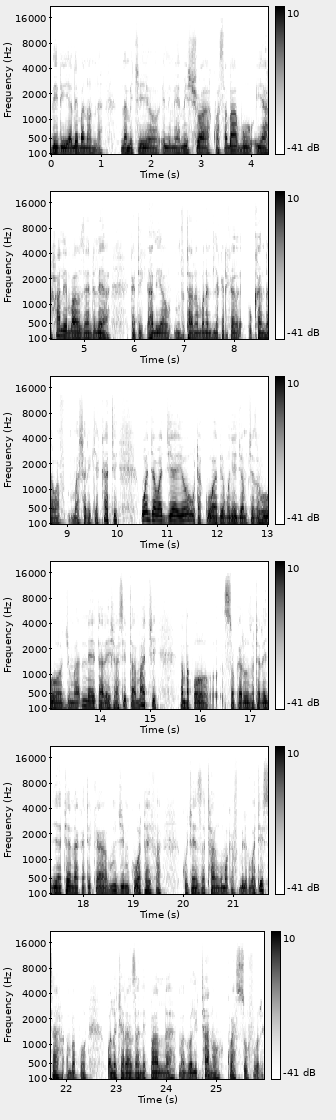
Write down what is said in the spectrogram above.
dhidi ya Lebanon, na mechi hiyo ilimehamishwa kwa sababu ya hali ambayo zinaendelea katika hali ya mvutano ambao unaendelea katika ukanda wa mashariki ya kati. Uwanja wa JIO utakuwa ndio mwenyeji wa mchezo huo Jumanne tarehe ishirini na sita Machi, ambapo Sokaruz watarejea tena katika mji mkuu wa taifa kucheza tangu mwaka elfu mbili kumi na tisa ambapo waliocharaza Nepal magoli tano kwa sufuri.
